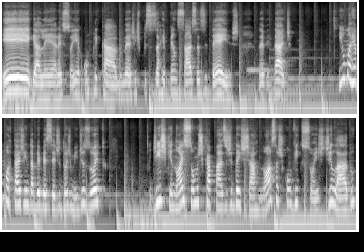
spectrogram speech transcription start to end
E galera, isso aí é complicado, né? A gente precisa repensar essas ideias, não é verdade? E uma reportagem da BBC de 2018 diz que nós somos capazes de deixar nossas convicções de lado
